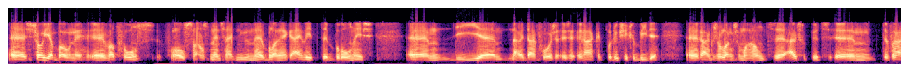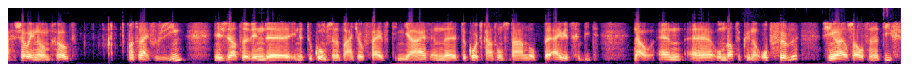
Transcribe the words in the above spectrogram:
Eh, sojabonen, eh, wat voor ons, voor ons als mensheid nu een heel belangrijke eiwitbron is... Ehm, die, nou, daarvoor raken productiegebieden raken zo langzamerhand uitgeput. De vraag is zo enorm groot. Wat wij voorzien is dat er in de, in de toekomst, en dan praat je over 15 jaar, een eh, tekort gaat ontstaan op eh, eiwitgebied. Nou, en eh, om dat te kunnen opvullen zien wij als alternatief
